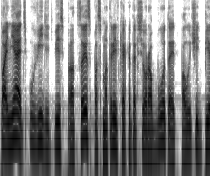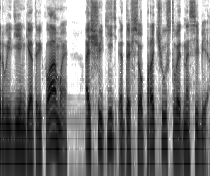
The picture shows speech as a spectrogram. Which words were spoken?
понять, увидеть весь процесс, посмотреть, как это все работает, получить первые деньги от рекламы, ощутить это все, прочувствовать на себе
